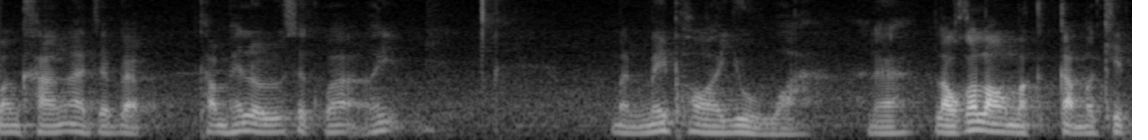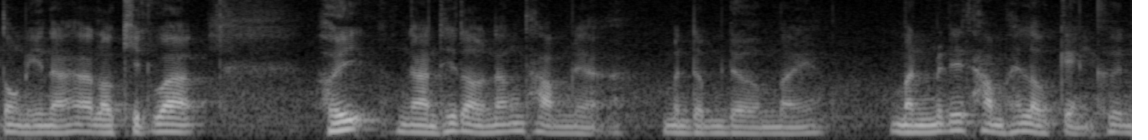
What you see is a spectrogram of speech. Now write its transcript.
บางครั้งอาจจะแบบทำให้เรารู้สึกว่าเฮ้ยมันไม่พออยู่ว่ะนะเราก็ลองมากลับมาคิดตรงนี้นะ เราคิดว่าเฮ้ยงานที่เรานั่งทำเนี่ยมันเดิมๆไหมมันไม่ได้ทำให้เราเก่งขึ้น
